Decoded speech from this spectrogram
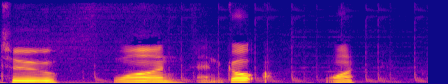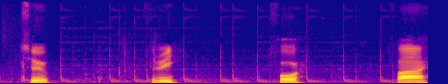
two, one, and go. One, two, three, four, five,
